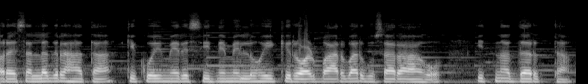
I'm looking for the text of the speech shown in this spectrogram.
और ऐसा लग रहा था कि कोई मेरे सीने में लोहे की रॉड बार बार घुसा रहा हो। इतना दर्द था।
